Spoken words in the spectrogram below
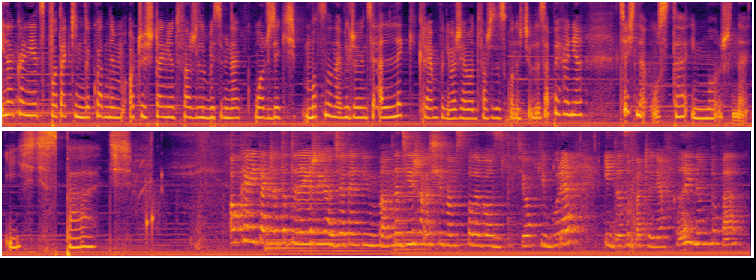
I na koniec, po takim dokładnym oczyszczeniu twarzy, lubię sobie nałożyć jakiś mocno nawilżający, ale lekki krem, ponieważ ja mam twarz ze skłonnością do zapychania. Coś na usta i można iść spać. Okej, także to tyle, jeżeli chodzi o ten film. Mam nadzieję, że on się Wam spodobał. Zostawcie łapki w górę i do zobaczenia w kolejnym. Pa, pa!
